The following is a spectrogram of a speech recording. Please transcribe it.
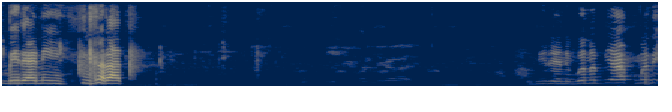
बिर्याणी घरात. बिर्याणी बनवते आतमध्ये.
